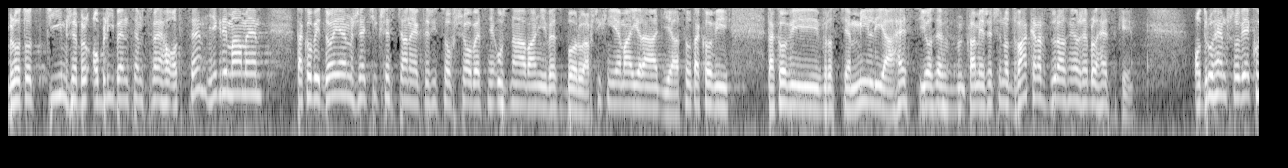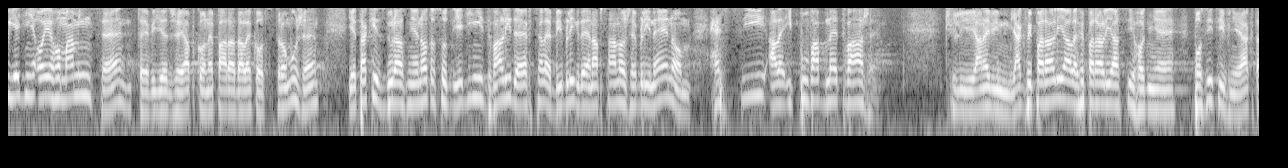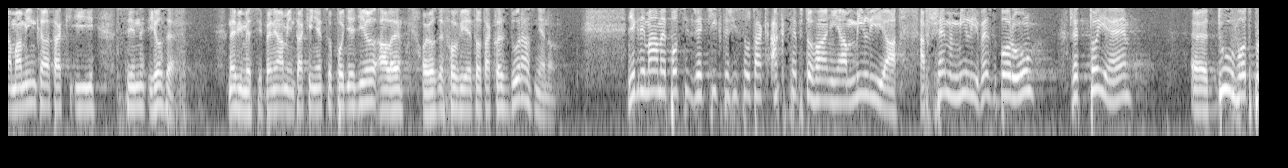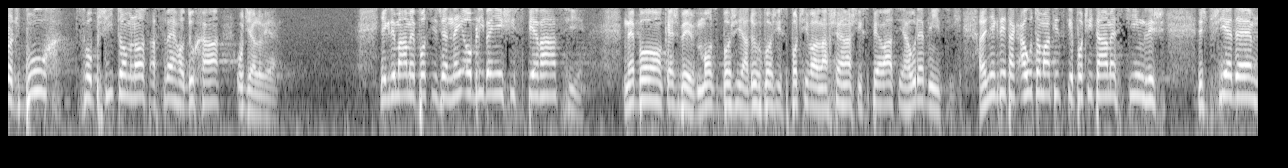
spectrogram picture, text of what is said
Bylo to tím, že byl oblíbencem svého otce? Někdy máme takový dojem, že ti křesťané, kteří jsou všeobecně uznávaní ve sboru a všichni je mají rádi a jsou takový, takový prostě milí a hezcí. Josef, tam je řečeno, dvakrát zdůraznil, že byl hezký. O druhém člověku jedině o jeho mamince, to je vidět, že jabko nepádá daleko od stromu, že? Je taky zdůrazněno, to jsou jediní dva lidé v celé Bibli, kde je napsáno, že byli nejenom hezcí, ale i půvabné tváře. Čili já nevím, jak vypadali, ale vypadali asi hodně pozitivně, jak ta maminka, tak i syn Josef. Nevím, jestli Benjamin taky něco podědil, ale o Josefovi je to takhle zdůrazněno. Někdy máme pocit, že ti, kteří jsou tak akceptovaní a milí a, a všem milí ve sboru, že to je e, důvod, proč Bůh svou přítomnost a svého ducha uděluje. Někdy máme pocit, že nejoblíbenější zpěváci, nebo kež by moc Boží a duch Boží spočíval na všech našich zpěvácích a hudebnících. Ale někdy tak automaticky počítáme s tím, když, když přijede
